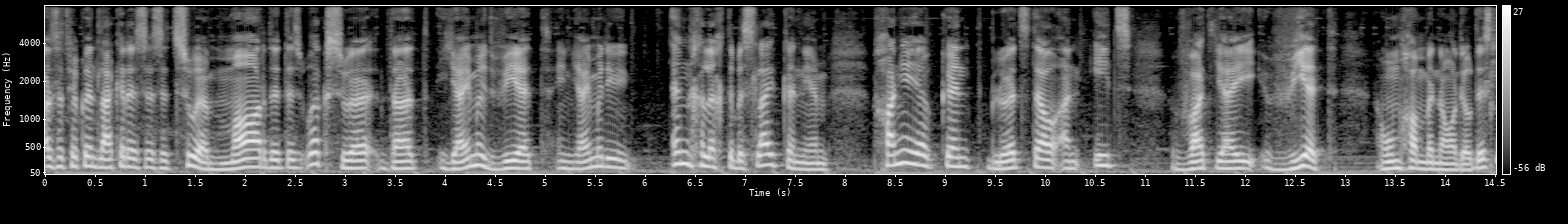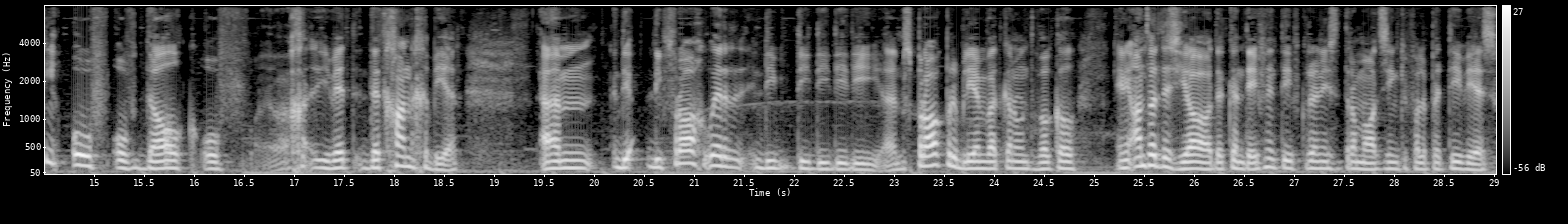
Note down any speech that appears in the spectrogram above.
as dit vir kind lekker is, is dit so, maar dit is ook so dat jy moet weet en jy moet die ingeligte besluit kan neem gaan jy jou kind blootstel aan iets wat jy weet hom gaan benadeel. Dis nie of of dalk of uh, jy weet dit gaan gebeur. Ehm um, die die vraag oor die die die die die um, spraakprobleem wat kan ontwikkel en die antwoord is ja, dit kan definitief kroniese traumatiese enkefalopatie wees.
